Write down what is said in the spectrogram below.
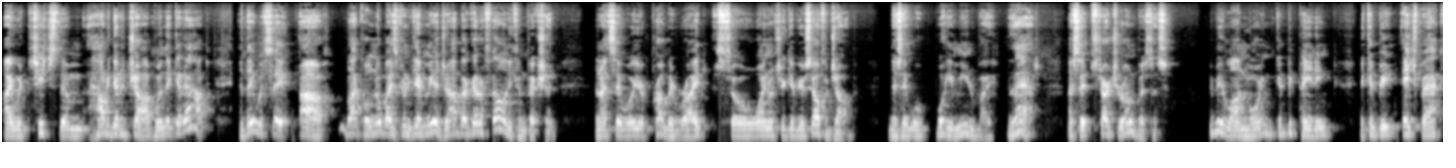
I would teach them how to get a job when they get out. And they would say, uh, Blackwell, nobody's going to give me a job. I've got a felony conviction. And I'd say, Well, you're probably right. So why don't you give yourself a job? And they say, Well, what do you mean by that? I say, Start your own business. It could be lawn mowing, it could be painting, it could be HVAC,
